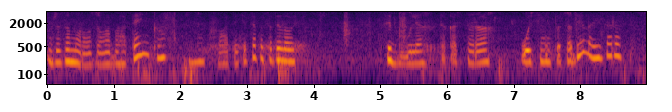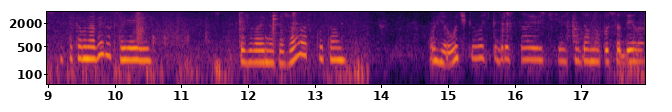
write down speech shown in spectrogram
Вже заморозила багатенько, ну хватить. А це посадила ось цибуля, така стара. Осінню посадила і зараз ось така вона виросла, я її споживаю на зажарку там. Огірочки ось підростають, я ось недавно посадила.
